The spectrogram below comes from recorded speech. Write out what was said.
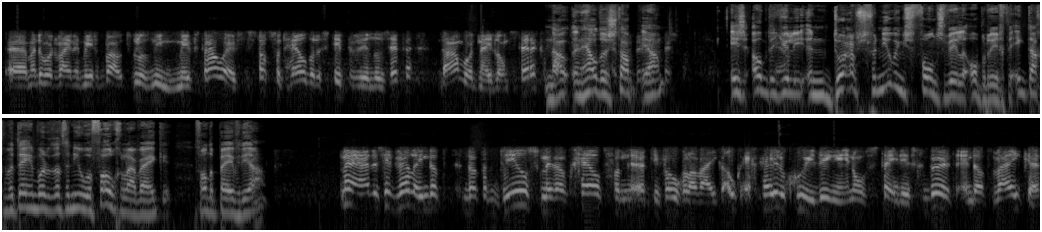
Eh, maar er wordt weinig meer gebouwd, omdat het niet meer vertrouwen heeft. Dus dat soort heldere stippen willen zetten, daar wordt Nederland sterk. Nou, een heldere stap, ja, is ook dat jullie een dorpsvernieuwingsfonds willen oprichten. Ik dacht meteen, worden dat de nieuwe Vogelaarwijken van de PvdA? Nou ja, er zit wel in dat, dat er deels met dat geld van eh, die Vogelaarwijken ook echt hele goede dingen in onze steden is gebeurd. En dat wijken,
